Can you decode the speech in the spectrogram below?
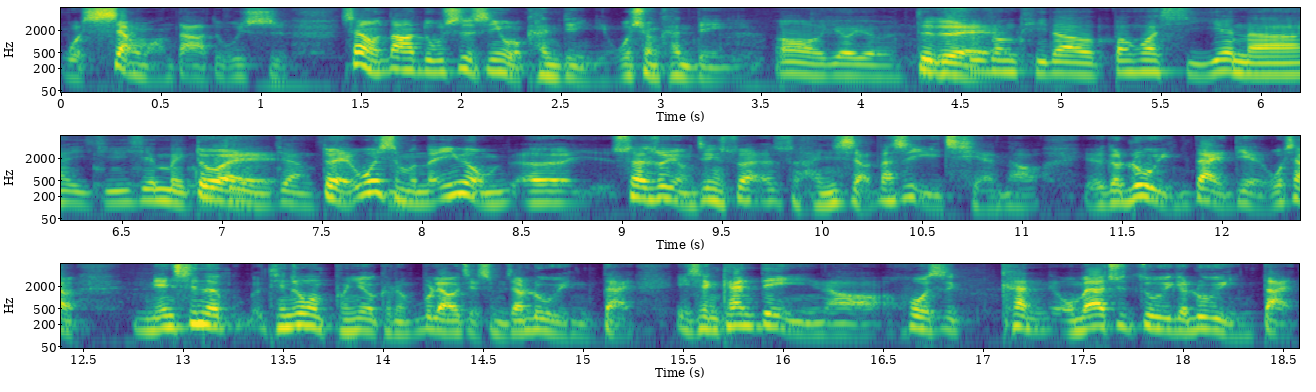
我向往大都市，向往大都市是因为我看电影，我喜欢看电影。哦，有有，对对，书中提到包括喜宴啊，以及一些美国电影这样。对，为什么呢？因为我们呃，虽然说永靖虽然是很小，但是以前哈有一个录影带店，我想年轻的听众朋友可能不。了解什么叫录影带？以前看电影啊，或是看我们要去租一个录影带，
